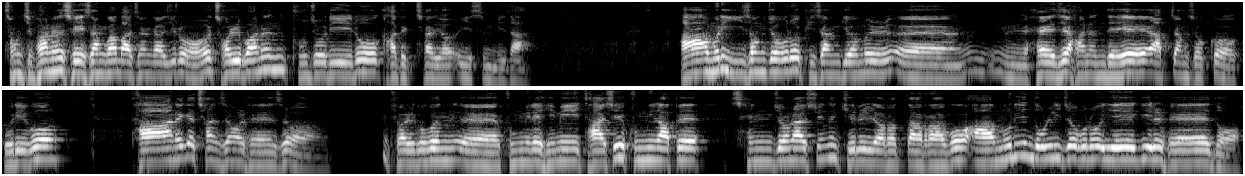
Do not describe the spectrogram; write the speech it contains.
정치판은 세상과 마찬가지로 절반은 부조리로 가득 차여 있습니다. 아무리 이성적으로 비상겸을 해제하는 데에 앞장섰고 그리고 탄핵에 찬성을 해서 결국은 국민의힘이 다시 국민 앞에 생존할 수 있는 길을 열었다라고 아무리 논리적으로 얘기를 해도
